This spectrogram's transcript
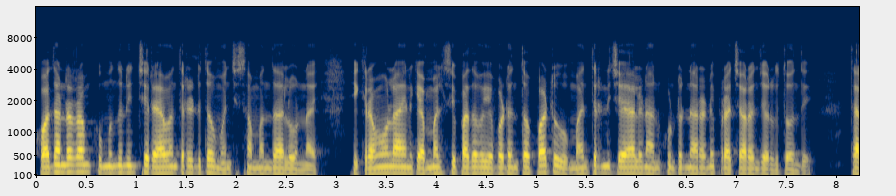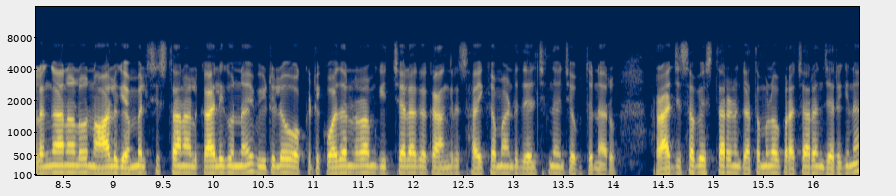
కోదండరాంకు ముందు నుంచి రేవంత్ రెడ్డితో మంచి సంబంధాలు ఉన్నాయి. ఈ క్రమంలో ఆయనకు ఎమ్మెల్సీ పదవి ఇవ్వడంతో పాటు మంత్రిని చేయాలని అనుకుంటున్నారని ప్రచారం జరుగుతోంది. తెలంగాణలో నాలుగు ఎమ్మెల్సీ స్థానాలు ఖాళీగా ఉన్నాయి. వీటిలో ఒకటి కోదండరాంకి ఇచ్చేలాగా కాంగ్రెస్ హైకమాండ్ తేల్చిందని చెబుతున్నారు. రాజ్యసభ ఇస్తారని గతంలో ప్రచారం జరిగినా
